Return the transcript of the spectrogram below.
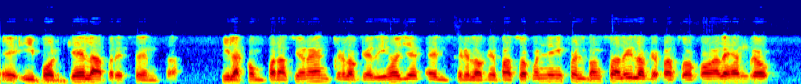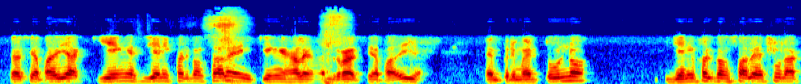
eh, y por qué la presenta? Y las comparaciones entre lo que dijo entre lo que pasó con Jennifer González y lo que pasó con Alejandro García Padilla. ¿Quién es Jennifer González y quién es Alejandro García Padilla? En primer turno, Jennifer González es una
